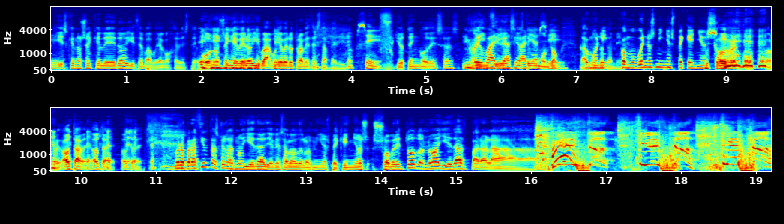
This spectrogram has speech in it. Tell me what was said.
caer, y es que no sé qué leer hoy y dices, va, voy a coger este. O no sé qué ver hoy y va, voy a ver otra vez esta peli, ¿no? Sí. Uf, yo tengo de esas Yo varias, reincidencias, varias, tengo un montón. sí. La Como, ni- también, como ¿eh? buenos niños pequeños. Correcto, correcto. Otra vez, otra vez, otra vez. Bueno, para ciertas cosas no hay edad, ya que has hablado de los niños pequeños. Sobre todo no hay edad para la... ¡Fiesta! ¡Fiesta! ¡Fiesta!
